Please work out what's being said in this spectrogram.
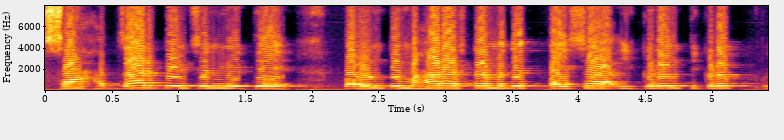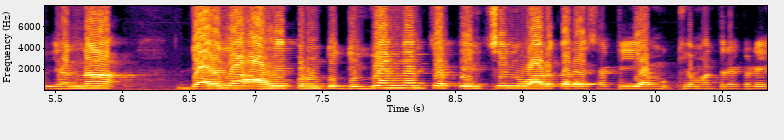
सहा हजार पेन्शन मिळते. परंतु महाराष्ट्रामध्ये पैसा इकडं तिकडं यांना द्यायला आहे परंतु दिव्यांगांच्या पेन्शन वाढ करायसाठी या मुख्यमंत्र्याकडे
